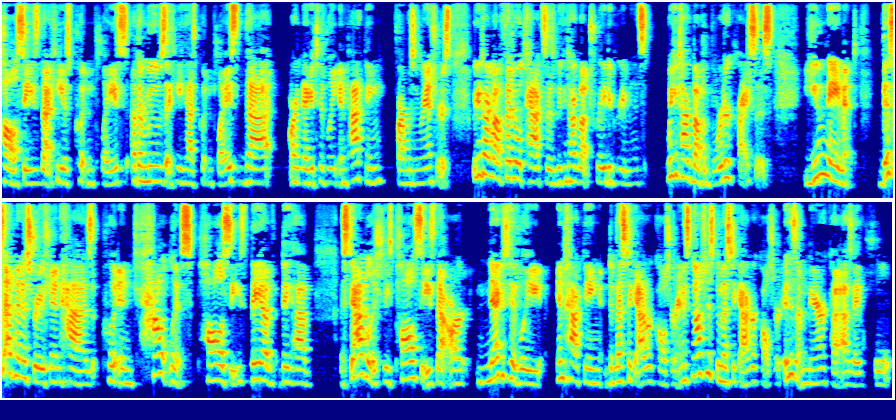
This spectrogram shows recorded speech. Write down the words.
policies that he has put in place, other moves that he has put in place that are negatively impacting farmers and ranchers. We can talk about federal taxes, we can talk about trade agreements, we can talk about the border crisis, you name it this administration has put in countless policies. They have they have established these policies that are negatively impacting domestic agriculture. And it's not just domestic agriculture, it is America as a whole.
